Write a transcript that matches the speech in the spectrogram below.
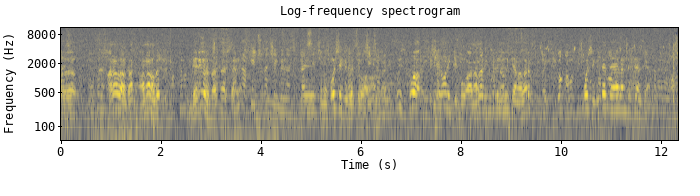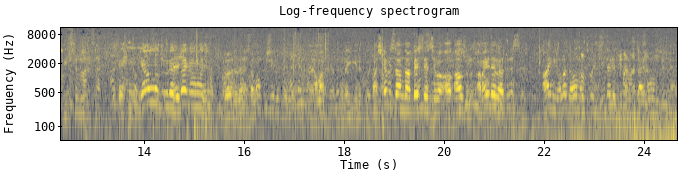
e, analardan ana alıp veriyoruz arkadaşlar. O şekilde çoğalıyor. Biz bu 2012 bu analar, 2012 anaları o şekilde değerlendireceğiz yani. Yalnız üretmek amacı. Zaman bu şekilde oluyor. Ama başka bir sandığa 5 çerçeve al- aldınız, anayı da verdiniz. Aynı yola devam edecek. Yine de bir kaybı olmayacak yani.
